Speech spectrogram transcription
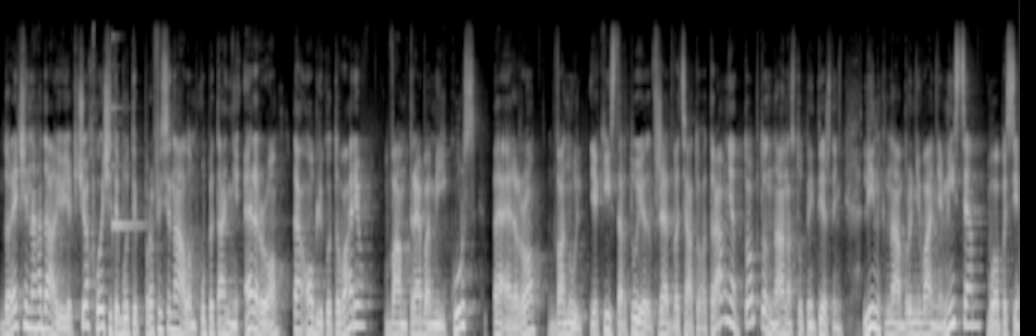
До речі, нагадаю, якщо хочете бути професіоналом у питанні РРО та обліку товарів, вам треба мій курс ПРРО 2.0, який стартує вже 20 травня, тобто на наступний тиждень. Лінк на бронювання місця в описі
